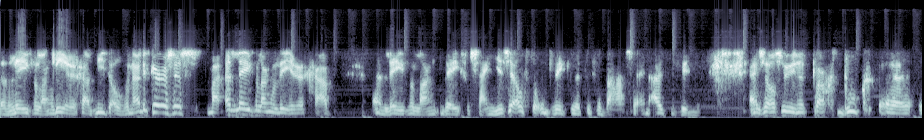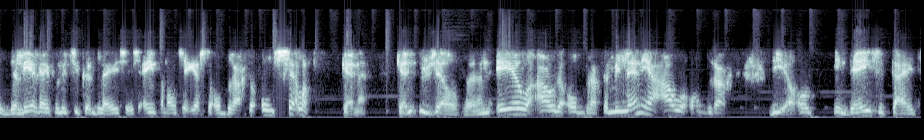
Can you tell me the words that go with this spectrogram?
Een leven lang leren gaat niet over naar de cursus, maar een leven lang leren gaat een leven lang bezig zijn jezelf te ontwikkelen, te verbazen en uit te vinden. En zoals u in het prachtboek uh, De Leerrevolutie kunt lezen, is een van onze eerste opdrachten onszelf kennen. Ken uzelf. Een eeuwenoude opdracht, een millennia oude opdracht, die ook in deze tijd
